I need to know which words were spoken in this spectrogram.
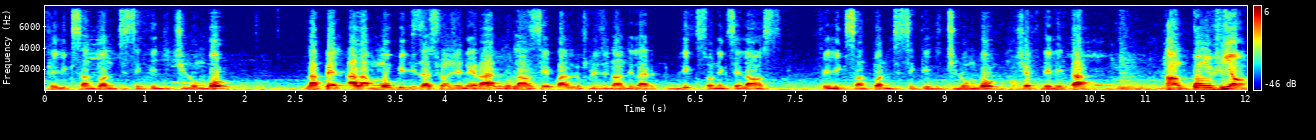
Félix-Antoine Tshisekedi Chilombo, l'appel à la mobilisation générale lancé par le président de la République, son Excellence Félix-Antoine Tshisekedi Chilombo, chef de l'État, en conviant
